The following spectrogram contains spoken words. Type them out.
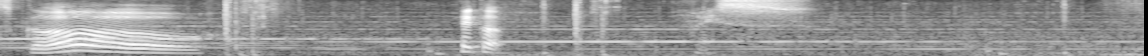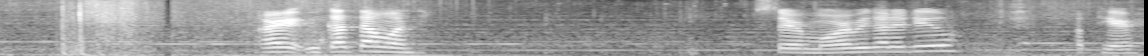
Let's go. Pick up. Nice. Alright, we got that one. Is there more we gotta do? Up here.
